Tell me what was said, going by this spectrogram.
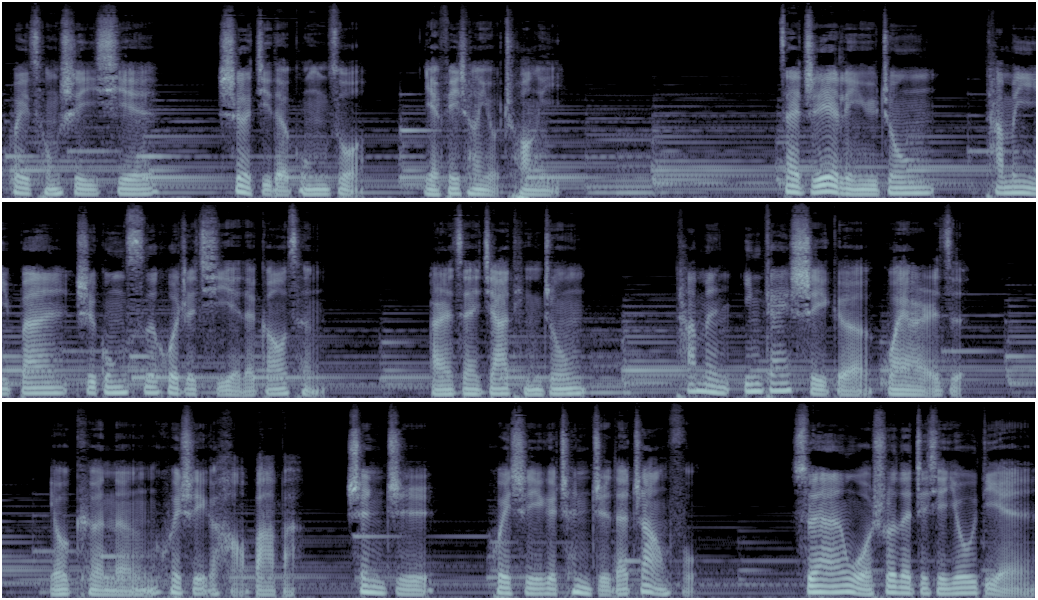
会从事一些设计的工作，也非常有创意。在职业领域中，他们一般是公司或者企业的高层；而在家庭中，他们应该是一个乖儿子，有可能会是一个好爸爸，甚至会是一个称职的丈夫。虽然我说的这些优点，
